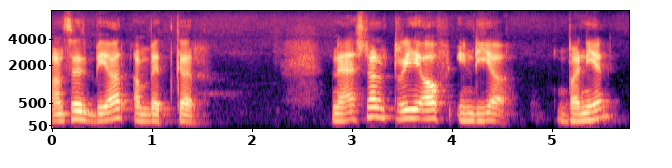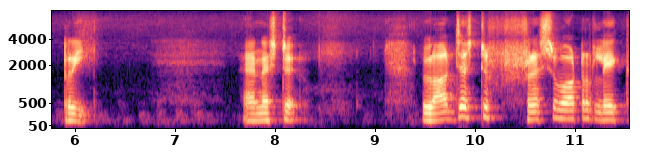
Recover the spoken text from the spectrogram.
Answer is B R Ambedkar. National tree of India banyan tree. And next largest fresh water lake.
